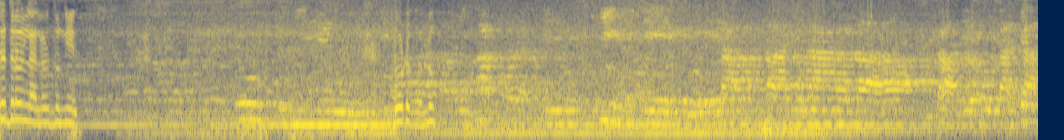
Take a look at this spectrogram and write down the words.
ਲੈ ਲਓ ਦੁਨੀਆ ਬੋਟ ਖੋਲੋ ਯਾਰ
